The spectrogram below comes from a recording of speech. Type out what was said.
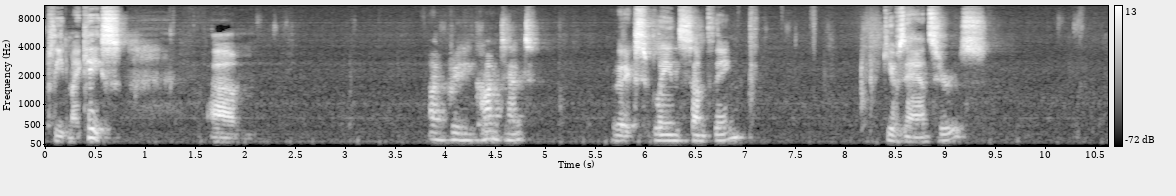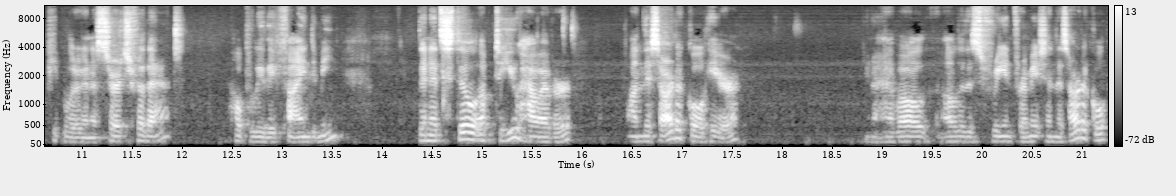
plead my case. Um, I'm creating content that explains something, gives answers. People are going to search for that. Hopefully they find me. Then it's still up to you, however, on this article here. You know, I have all, all of this free information in this article,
